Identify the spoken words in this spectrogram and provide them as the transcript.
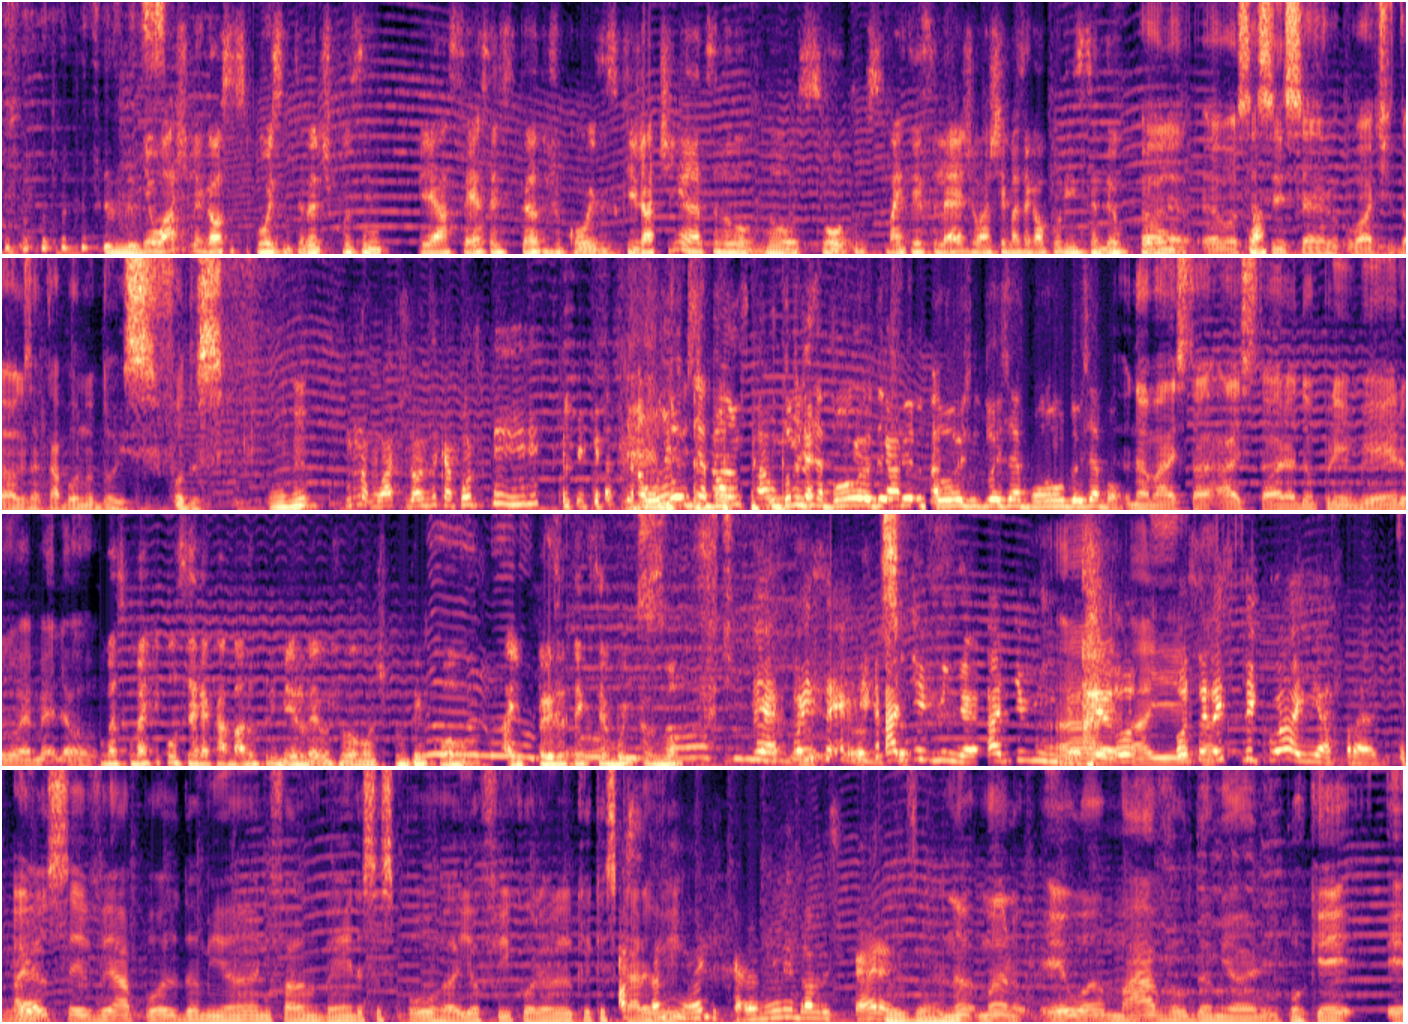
Eu acho legal essas coisas, entendeu? Tipo assim, ter acesso a esse tanto de coisas que já tinha antes no- nos outros. Mas esse LED eu achei mais legal por isso, entendeu? Então, Olha, eu vou ser Tá. sincero. Watch Dogs acabou no 2. Foda-se. Uhum. O Watch Dogs acabou com um, tá ligado? Não, o 2 é bom. O 2 é bom, eu defendo o 2. O 2 é bom, o 2 é bom. Não, mas a histó- a história do primeiro é melhor. Mas como é que consegue acabar no primeiro, velho, o jogo? Tipo, não tem como. A empresa tem que ser muito nova. Ubisoft, É, mano. pois é. Adivinha, adivinha. Aí, Eu- aí, Você não explicou aí a frase. tá aí você vê a porra do Damiani falando bem dessas porra e eu fico olhando o que que esse Nossa, cara vê. Damiani, cara, eu nem lembrava desse cara. Pois é. Não, mano, eu amava o Damiani, porque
